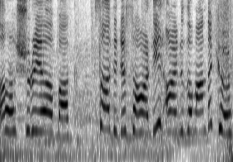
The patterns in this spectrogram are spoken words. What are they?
Aa şuraya bak. Sadece sağır değil aynı zamanda kör.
